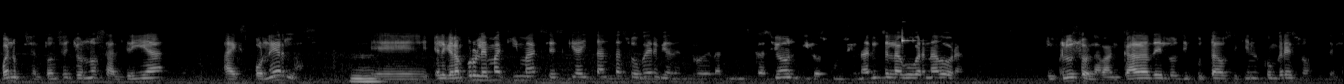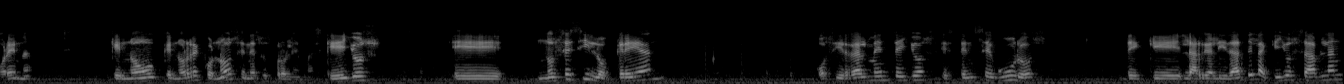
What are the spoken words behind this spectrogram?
bueno, pues entonces yo no saldría a exponerlas. Eh, el gran problema aquí, Max, es que hay tanta soberbia dentro de la administración y los funcionarios de la gobernadora, incluso la bancada de los diputados aquí en el Congreso, de Morena, que no, que no reconocen esos problemas, que ellos, eh, no sé si lo crean o si realmente ellos estén seguros de que la realidad de la que ellos hablan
